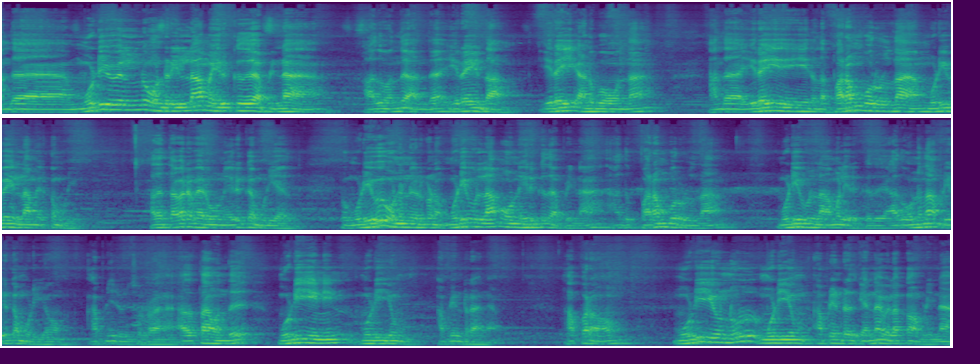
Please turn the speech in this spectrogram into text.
அந்த முடிவில்னு ஒன்று இல்லாமல் இருக்குது அப்படின்னா அது வந்து அந்த இறை தான். இறை அனுபவம் தான். அந்த இறை அந்த பரம்பொருள் தான் முடிவே இல்லாமல் இருக்க முடியும். அதை தவிர வேறு ஒன்று இருக்க முடியாது. இப்போ முடிவு ஒன்று இருக்கணும். முடிவு இல்லாமல் ஒன்று இருக்குது அப்படின்னா அது பரம்பொருள் தான். முடிவு இல்லாமல் இருக்குது. அது ஒன்று தான் அப்படி இருக்க முடியும் அப்படின்னு சொல்லி சொல்கிறாங்க அதைத்தான் வந்து முடியினின் முடியும் அப்படின்றாங்க. அப்புறம் முடியுனுள் முடியும் அப்படின்றதுக்கு என்ன விளக்கம் அப்படின்னா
